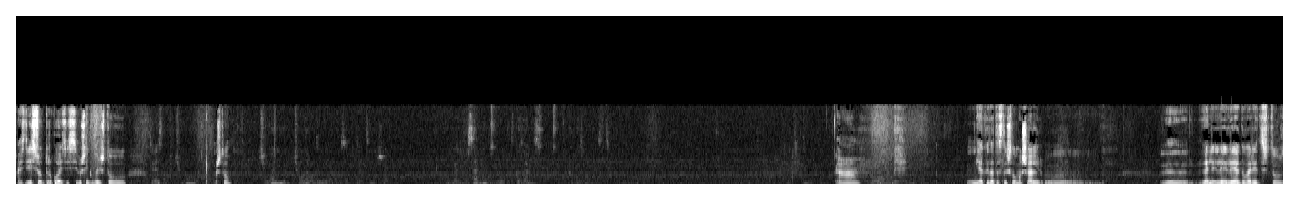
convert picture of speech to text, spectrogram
А здесь что-то другое. Здесь Всевышний говорит, что... Интересно, почему? Что? Почему, они, почему народы мира соблюдают эти вещи? Вроде бы сами ну, отказались от такой возможности. А, я когда-то слышала Машаль, э, э, Лея говорит, что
